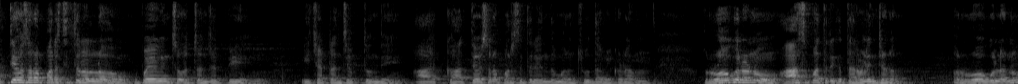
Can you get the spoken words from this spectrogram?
అత్యవసర పరిస్థితులలో ఉపయోగించవచ్చు అని చెప్పి ఈ చట్టం చెప్తుంది. ఆ యొక్క అత్యవసర పరిస్థితులు ఏందో మనం చూద్దాం. ఇక్కడ రోగులను ఆసుపత్రికి తరలించడం. రోగులను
